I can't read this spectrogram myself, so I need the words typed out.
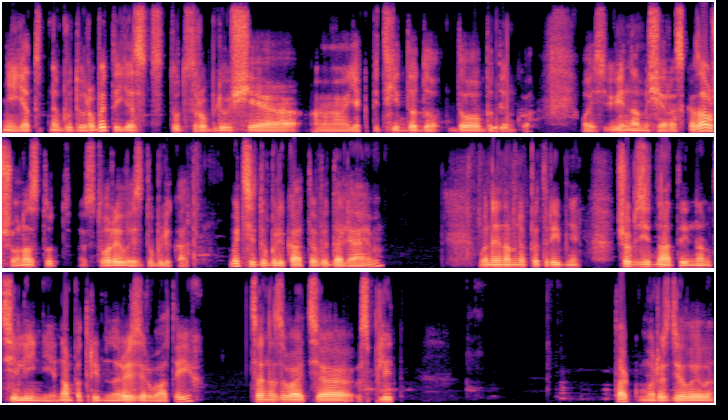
Ні, я тут не буду робити, я тут зроблю ще е, як підхід до, до, до будинку. Ось він нам ще раз сказав, що у нас тут створились дублікати. Ми ці дублікати видаляємо, вони нам не потрібні. Щоб з'єднати нам ці лінії, нам потрібно розірвати їх. Це називається спліт. Так, ми розділили.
